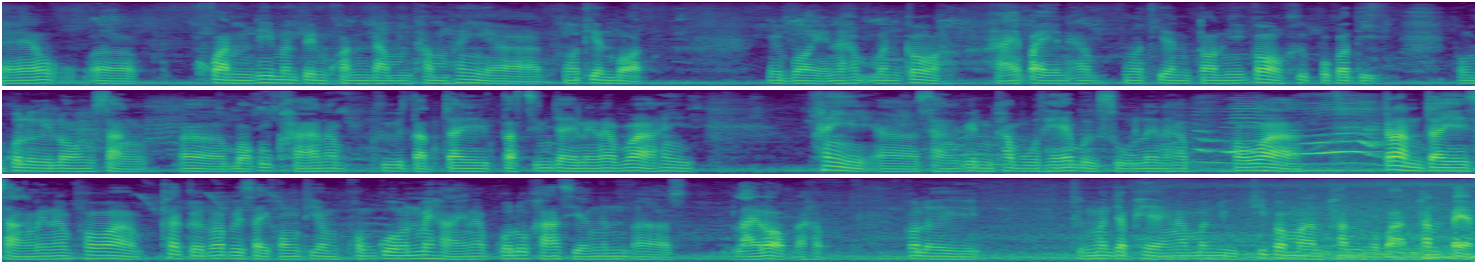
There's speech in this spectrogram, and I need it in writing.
แล้วควันที่มันเป็นควันดำทำให้หัวเทียนบอดบ่อยๆนะครับ มันก็หายไปนะครับ หัวเทียนตอนนี้ก็คือปกติ ผมก็เลยลองสั่งออบอกลูกค้านะครับ คือตัดใจตัดสินใจเลยนะครับว่าให้ ให้สั่งเป็นคาบูแท้เบิกศูนย์เลยนะครับ เพราะว่ากลั้นใจสั่งเลยนะเพราะว่าถ้าเกิดว่าไปใส่ของเทียมผมกลัวมันไม่หายนะครับกลัวลูกค้าเสียเงินหลายรอบนะครับ ก็เลยถึงมันจะแพงนะมันอยู่ที่ประมาณพันกว่าบาทพันแปด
